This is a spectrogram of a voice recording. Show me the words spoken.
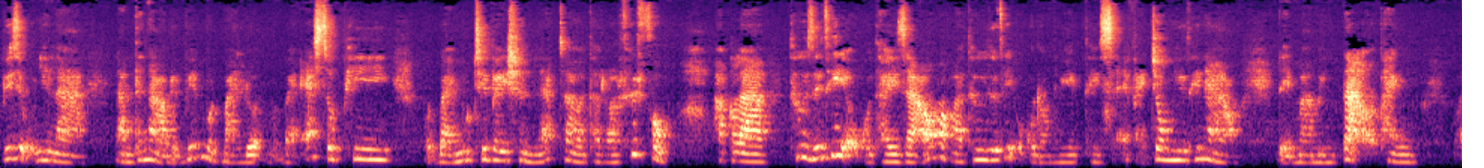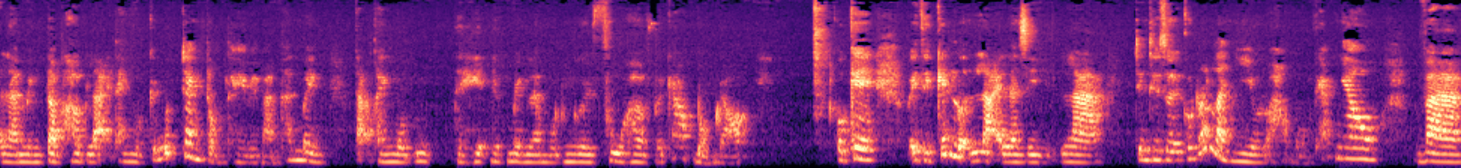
Ví dụ như là làm thế nào để viết một bài luận, một bài SOP một bài motivation letter thật là thuyết phục. Hoặc là thư giới thiệu của thầy giáo hoặc là thư giới thiệu của đồng nghiệp thì sẽ phải trông như thế nào để mà mình tạo thành là mình tập hợp lại thành một cái bức tranh tổng thể về bản thân mình, tạo thành một, thể hiện được mình là một người phù hợp với các học bổng đó. Ok, vậy thì kết luận lại là gì? Là trên thế giới có rất là nhiều loại học bổng khác nhau và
